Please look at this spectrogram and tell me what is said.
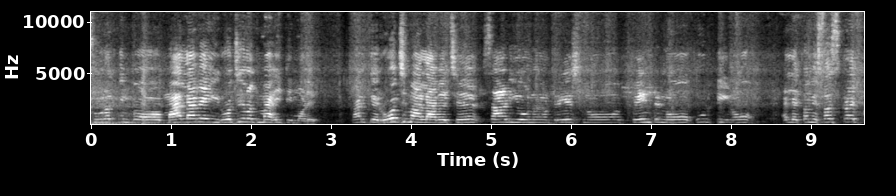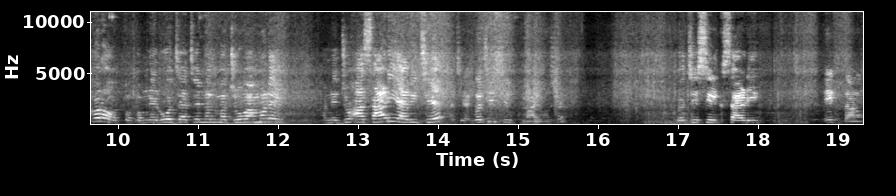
સુરતની માલ આવે એ રોજે રોજ માહિતી મળે. કારણ કે રોજ માલ આવે છે સાડીઓનો ડ્રેસનો પેન્ટનો કુર્તીનો. એટલે તમે સબસ્ક્રાઇબ કરો તો તમને રોજ આ ચેનલમાં જોવા મળે. અને જો આ સાડી આવી છે ગજી સિલ્કમાં આવ્યું છે? ગજી સિલ્ક સાડી. એક દાણો.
